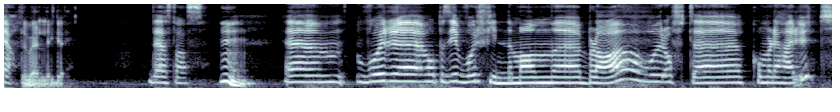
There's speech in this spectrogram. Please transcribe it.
Ja. Det er veldig gøy. Det er stas. Mm. Ehm, hvor, eh, jeg hvor finner man eh, bladet, og hvor ofte kommer det her ut?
